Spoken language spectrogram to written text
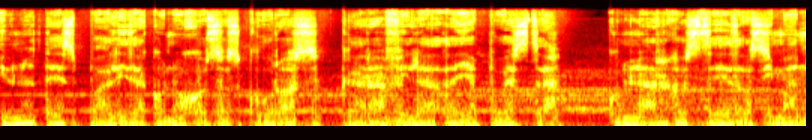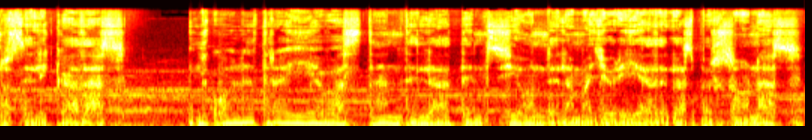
y una tez pálida con ojos oscuros, cara afilada y apuesta, con largos dedos y manos delicadas, el cual atraía bastante la atención de la mayoría de las personas.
